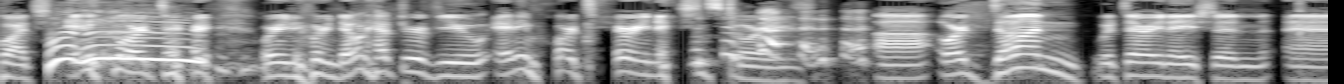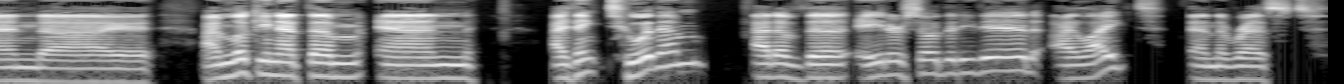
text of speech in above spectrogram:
watch any more Terry. We, we don't have to review any more Terry Nation stories, uh, or done with Terry Nation. And uh, I'm looking at them, and I think two of them out of the eight or so that he did, I liked, and the rest,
